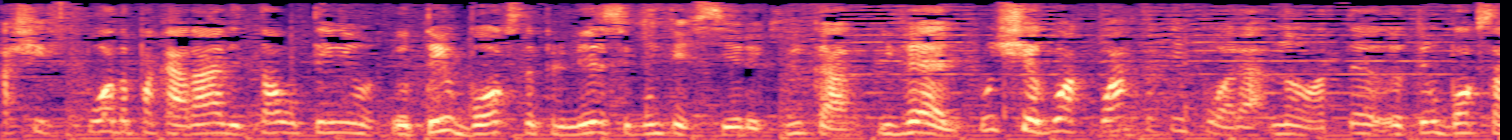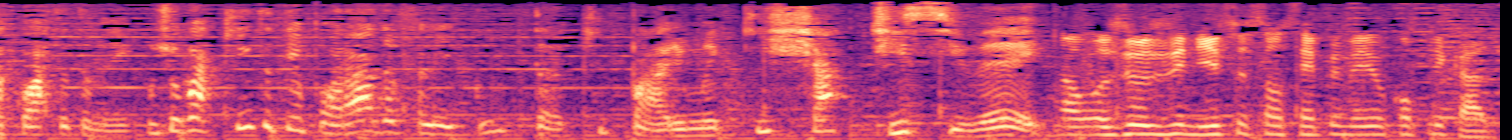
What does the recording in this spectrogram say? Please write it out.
achei foda pra caralho e tal. Eu tenho, eu tenho box da primeira, segunda, terceira aqui, cara. E velho, quando chegou a quarta temporada, não, até eu tenho box da quarta também. Quando chegou a quinta temporada, eu falei, puta que pariu, mas que chatice, velho. Não, os, os inícios são sempre meio complicados.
